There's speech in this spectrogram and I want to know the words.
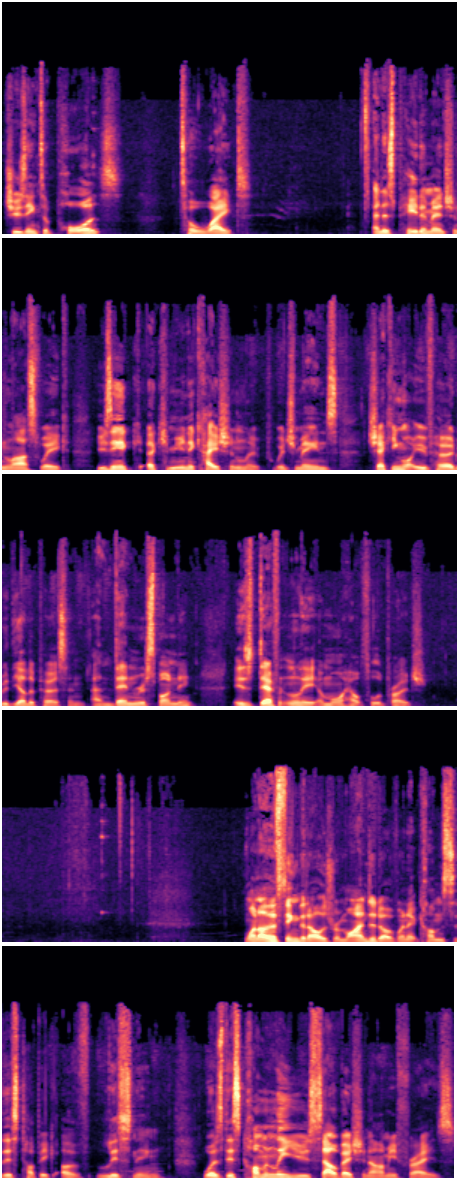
choosing to pause, to wait, and as Peter mentioned last week, using a, a, communication loop, which means checking what you've heard with the other person and then responding, is definitely a more helpful approach. One other thing that I was reminded of when it comes to this topic of listening was this commonly used Salvation Army phrase.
